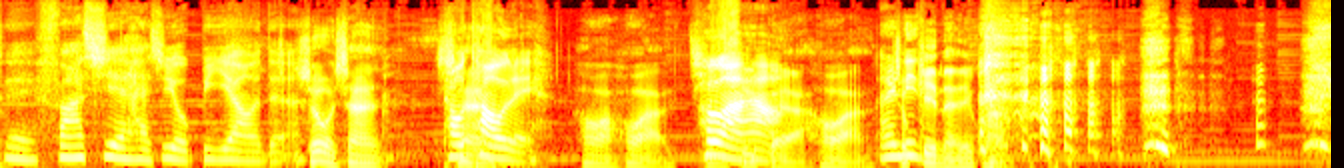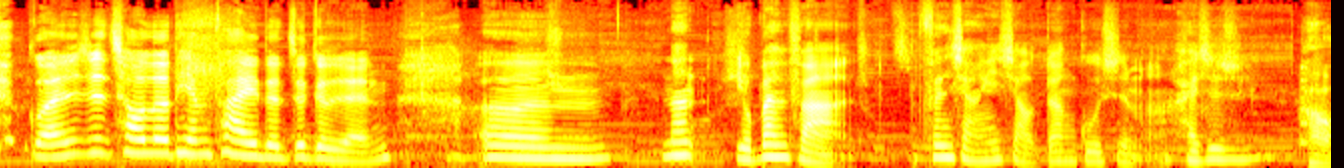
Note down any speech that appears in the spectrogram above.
对，发泄还是有必要的。所以我现在滔滔嘞，好啊好啊，情绪鬼啊好啊，就给了一款。果然是超乐天派的这个人，嗯，那有办法分享一小段故事吗？还是好，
